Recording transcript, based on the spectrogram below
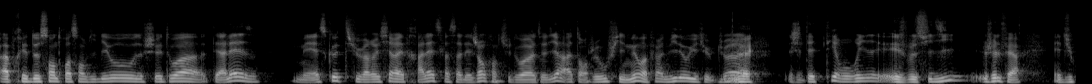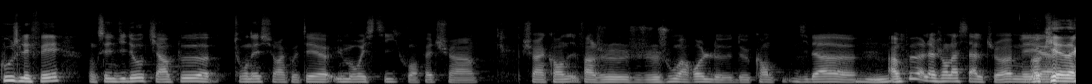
après 200, 300 vidéos de chez toi, tu es à l'aise. Mais est-ce que tu vas réussir à être à l'aise face à des gens quand tu dois te dire attends je vais vous filmer on va faire une vidéo YouTube tu vois Ouais. j'étais terrorisé et je me suis dit je vais le faire et du coup je l'ai fait donc c'est une vidéo qui est un peu euh, tournée sur un côté euh, humoristique où en fait je suis un je suis un enfin je, je joue un rôle de, de candidat euh, Mhm. un peu à l'agent Lassalle tu vois mais Ok, euh,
